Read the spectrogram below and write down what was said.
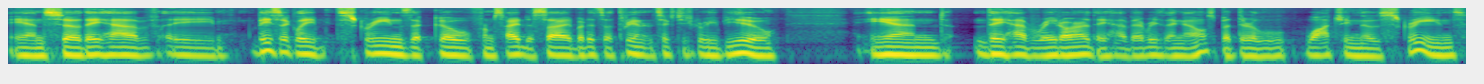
And so they have a basically screens that go from side to side, but it's a 360 degree view. And they have radar, they have everything else, but they're watching those screens.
